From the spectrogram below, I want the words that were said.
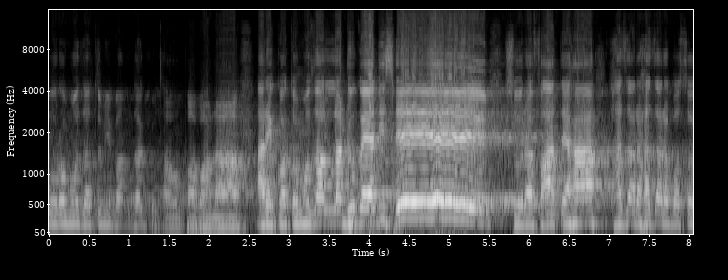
বড় মজা তুমি বান্দা কোথাও পাবা না। আরে কত মজা আল্লাহ ঢুকাইয়া দিছে। সূরা ফাতিহা হাজার হাজার বছর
